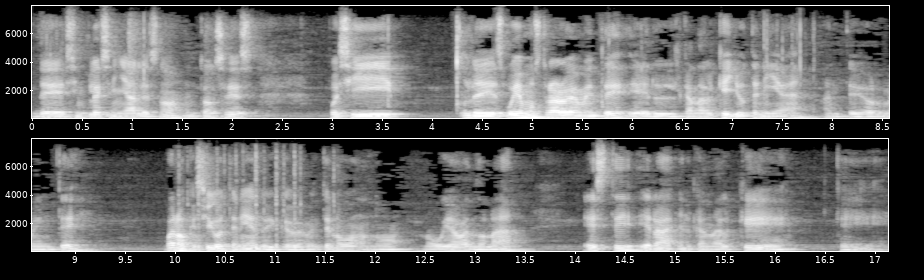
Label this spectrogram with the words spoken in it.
de simples señales, ¿no? Entonces, pues sí, les voy a mostrar obviamente el canal que yo tenía anteriormente. Bueno, que sigo teniendo y que obviamente no, no, no voy a abandonar. Este era el canal que, que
